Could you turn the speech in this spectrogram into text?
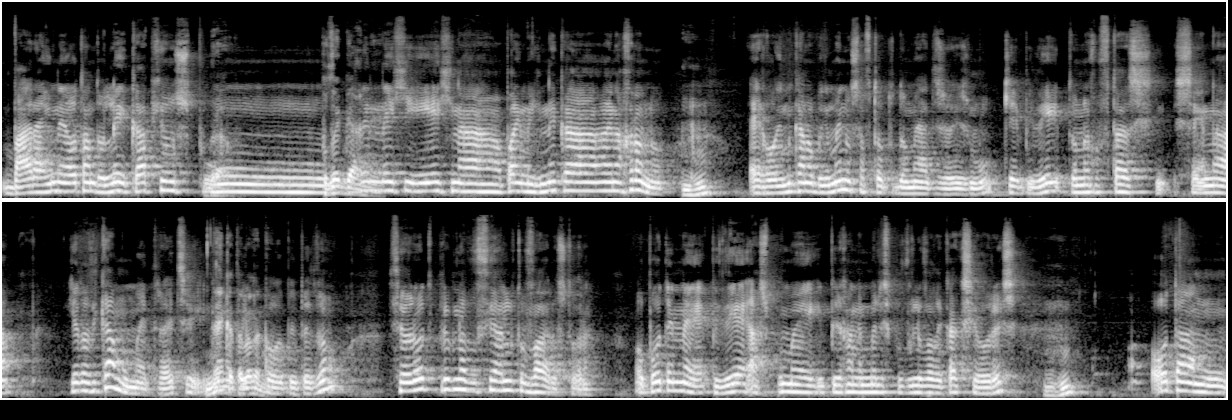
μπάρα είναι όταν το λέει κάποιος που, που δεν, κάνει. δεν έχει, έχει να πάει με γυναίκα ένα χρόνο. Mm-hmm. Εγώ είμαι ικανοποιημένος σε αυτό το τομέα της ζωής μου και επειδή τον έχω φτάσει σε ένα. για τα δικά μου μέτρα, έτσι. Ναι, καταλαβαίνω. επίπεδο, θεωρώ ότι πρέπει να δοθεί άλλο το βάρος τώρα. Οπότε ναι, επειδή ας πούμε υπήρχαν μέρες που δούλευα 16 ωρες όταν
